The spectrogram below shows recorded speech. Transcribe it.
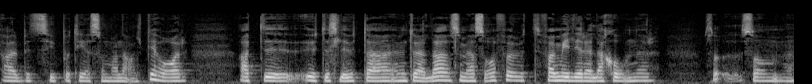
arbetshypotes som man alltid har. Att eh, utesluta eventuella, som jag sa förut, familjerelationer som, som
